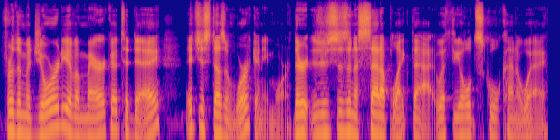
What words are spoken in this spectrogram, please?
for the majority of america today it just doesn't work anymore. There, just isn't a setup like that with the old school kind of way.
